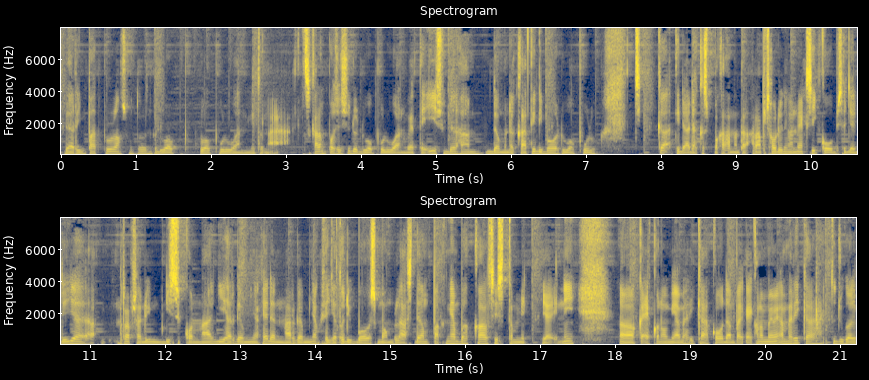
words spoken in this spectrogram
dari 40 langsung turun ke 20-an gitu. Nah, sekarang posisi udah 20-an. WTI sudah sudah mendekati di bawah 20. Jika tidak ada kesepakatan antara Arab Saudi dengan Meksiko, bisa jadi ya Arab Saudi diskon lagi harga minyaknya dan harga minyak bisa jatuh di bawah 19. Dampaknya bakal sistemik. Ya, ini uh, ke ekonomi Amerika. Kalau dampak ke ekonomi Amerika itu juga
